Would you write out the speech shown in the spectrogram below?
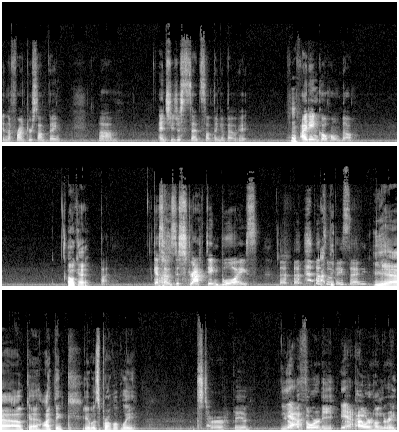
in the front or something. Um, and she just said something about it. I didn't go home though, Okay. but guess I was distracting boys. That's what think- they say. Yeah, okay. I think it was probably just her being you know, Yeah. authority, uh, Yeah. power hungry.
